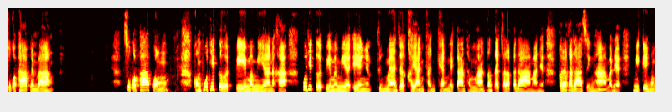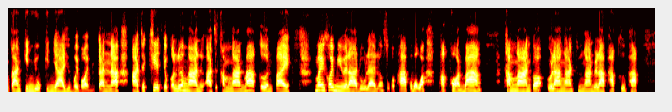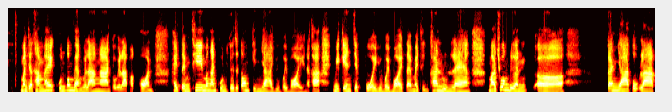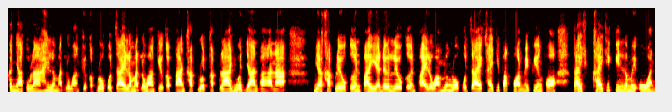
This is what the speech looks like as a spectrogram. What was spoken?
สุขภาพกันบ้าง สุขภาพของ ของผู้ที่เกิดปีมะเมียนะคะ ผู้ที่เกิดปีมะเมียเองถึงแม้จะขยันขันแข็งในการทำงานตั้งแต่กรกฎามาเนี่ยกรกฎาสิงหามาเนี่ยมีเกณฑ์ของการกินอยู่กินยาอยู่บ่อยๆ เหมือนกันนะ อาจจะเครียดเกี่ยวกับเรื่องงานหรืออาจจะทำงานมากเกินไป ไม่ค่อยมีเวลาดูแลเรื่องสุขภาพก็บอกว่าพักผ่อนบ้างทำงานก็เวลางานคืองานเวลาพักคือพัก มันจะทำให้คุณต้องแบ่งเวลางานกับเวลาพักผ่อน ให้เต็มที่ไม่งั้นคุณก็จะต้องกินยาอยู่บ่อยๆนะคะ มีเกณฑ์เจ็บป่วยอยู่บ่อยๆ แต่ไม่ถึงขั้นรุนแรง มาช่วงเดือนกันยาตุลากันยาตุลาให้ระมัดระวังเกี่ยวกับโรคหัวใจ ระมัดระวังเกี่ยวกับการขับรถขับลายวดยานพาหนะอย่าขับเร็วเกินไป อย่าเดินเร็วเกินไประวังเรื่องโรคหัวใจ ใครที่พักผ่อนไม่เพียงพอใครใครที่กินแล้วไม่อ้วน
